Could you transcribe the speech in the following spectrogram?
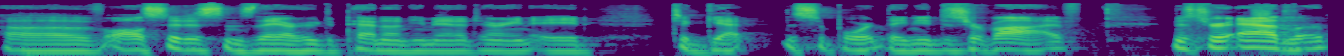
of all citizens there who depend on humanitarian aid to get the support they need to survive. Mr. Adler,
